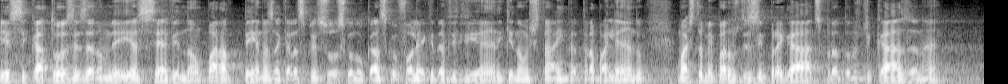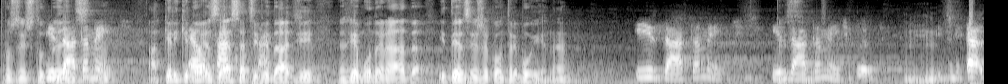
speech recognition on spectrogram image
esse 1406 serve não para apenas aquelas pessoas, como no caso que eu falei aqui da Viviane, que não está ainda trabalhando, mas também para os desempregados, para a dona de casa, né? Para os estudantes. Né? Exatamente. Né? Aquele que é não exerce atividade remunerada e deseja contribuir, né? Exatamente. Exatamente, Uhum. É,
